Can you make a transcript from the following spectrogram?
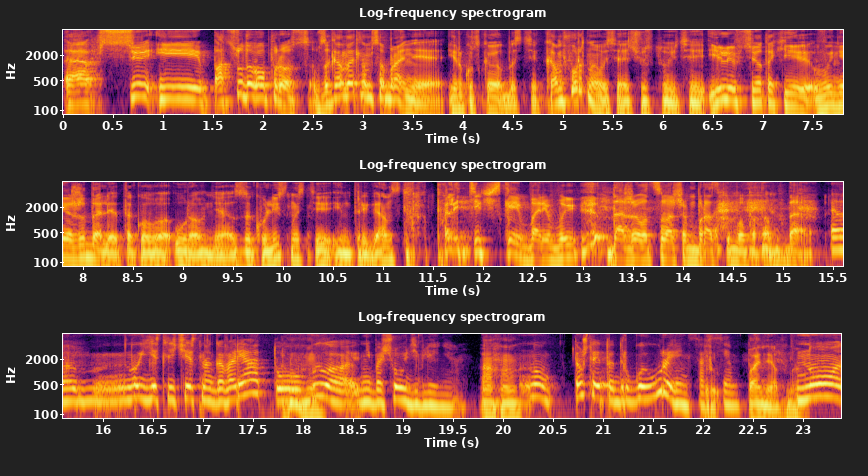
Э, все, и отсюда вопрос. В законодательном собрании Иркутской области комфортно вы себя чувствуете? Или все-таки вы не ожидали такого уровня закулисности, интриганства, политической борьбы, даже вот с вашим вашим братским опытом, да. Эм, ну, если честно говоря, то угу. было небольшое удивление. Ага. Ну, потому что это другой уровень совсем. Понятно. Но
